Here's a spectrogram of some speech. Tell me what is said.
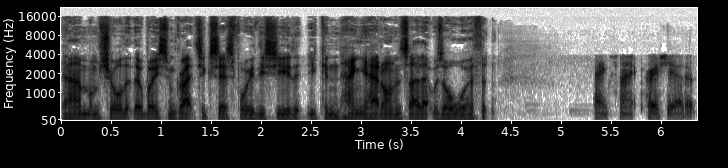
Um, I'm sure that there'll be some great success for you this year that you can hang your hat on and say that was all worth it. Thanks, mate. Appreciate it.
